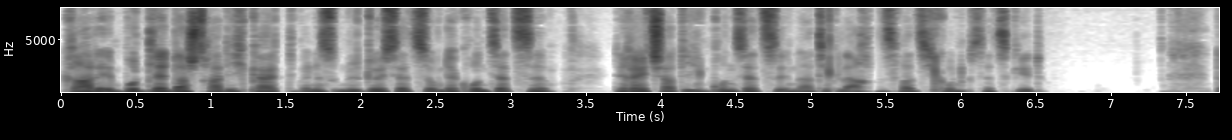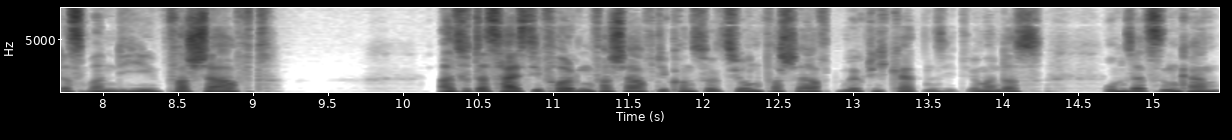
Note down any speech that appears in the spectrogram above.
gerade im Bund-Länder-Streitigkeiten, wenn es um die Durchsetzung der Grundsätze, der rechtsstaatlichen Grundsätze in Artikel 28 Grundgesetz geht, dass man die verschärft. Also das heißt, die Folgen verschärft, die Konstruktion verschärft, Möglichkeiten sieht, wie man das umsetzen kann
